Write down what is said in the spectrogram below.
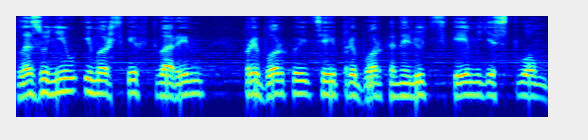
плазунів і морських тварин приборкується і приборкане людським єством,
